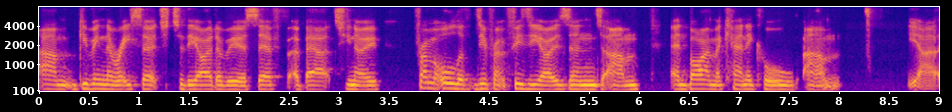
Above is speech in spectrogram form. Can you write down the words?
um, giving the research to the IWSF about you know from all the different physios and um, and biomechanical um, yeah,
